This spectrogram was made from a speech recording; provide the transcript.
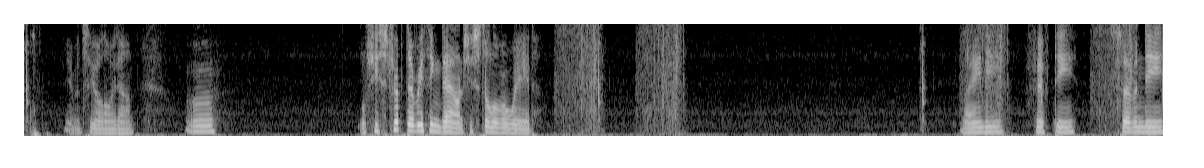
Can't even see all the way down. Uh, well, she stripped everything down. She's still overweight. Ninety, fifty, seventy.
